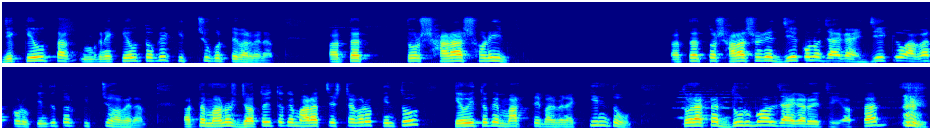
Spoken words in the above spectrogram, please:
যে কেউ মানে কেউ তোকে কিচ্ছু করতে পারবে না। অর্থাৎ তোর সারা শরীর, অর্থাৎ তোর সারা শরীরে যে কোনো জায়গায় যে কেউ আঘাত করুক, কিন্তু তোর কিচ্ছু হবে না। অর্থাৎ মানুষ যতই তোকে মারার চেষ্টা করুক, কিন্তু কেউই তোকে মারতে পারবে না। কিন্তু তোর একটা দুর্বল জায়গা রয়েছে, অর্থাৎ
